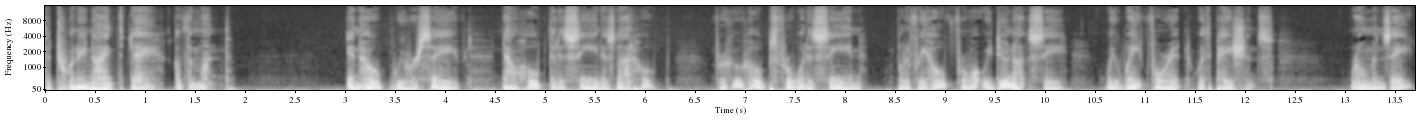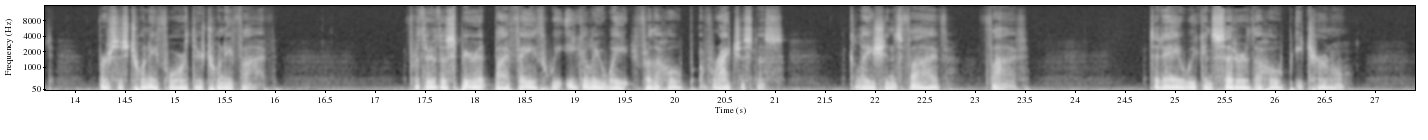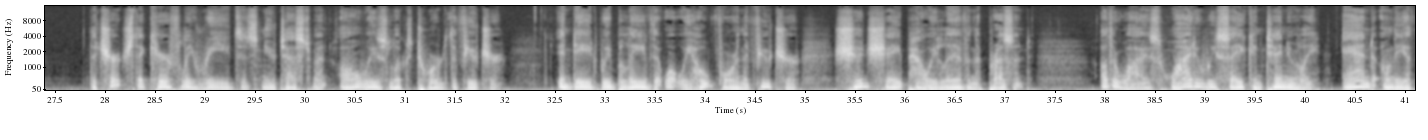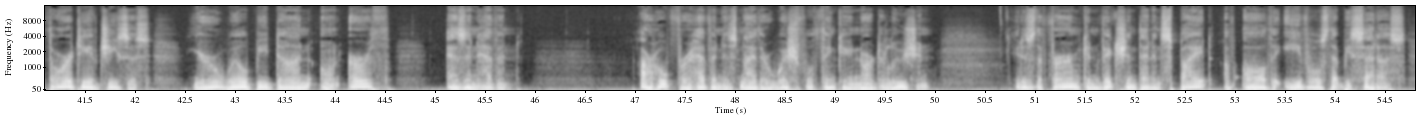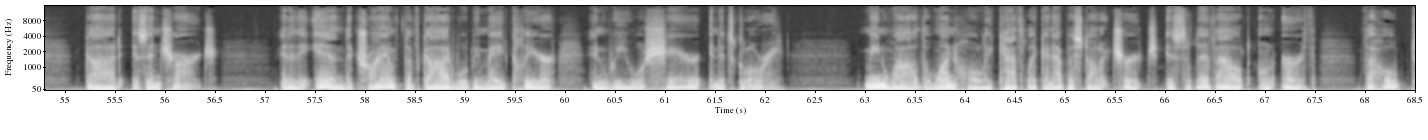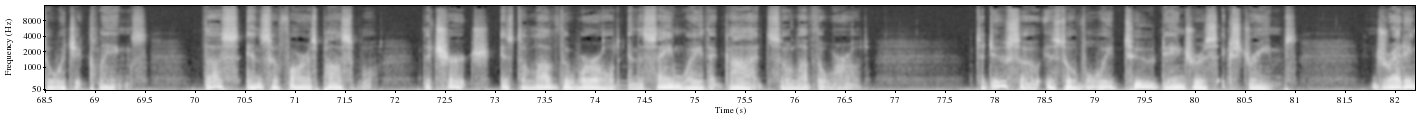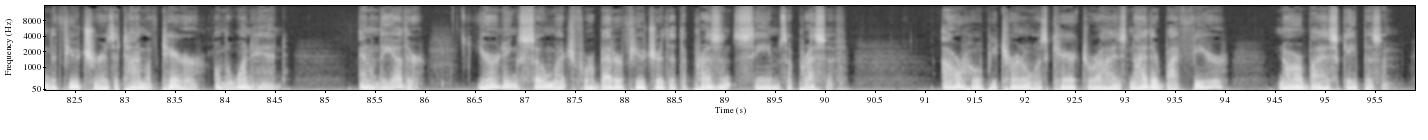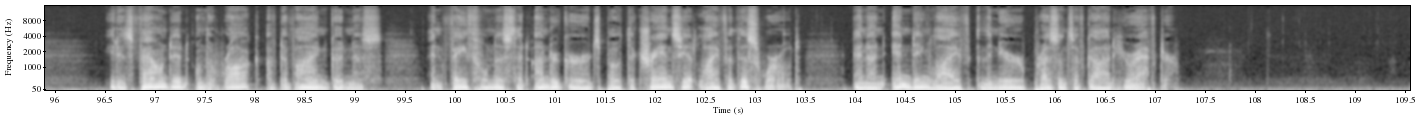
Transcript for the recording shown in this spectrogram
the twenty-ninth day of the month. In hope we were saved. Now hope that is seen is not hope. For who hopes for what is seen? But if we hope for what we do not see, we wait for it with patience. Romans 8, verses 24 through 25. For through the Spirit by faith we eagerly wait for the hope of righteousness. Galatians 5, 5. Today we consider the hope eternal. The church that carefully reads its New Testament always looks toward the future. Indeed, we believe that what we hope for in the future should shape how we live in the present. Otherwise, why do we say continually, and on the authority of Jesus, Your will be done on earth as in heaven? Our hope for heaven is neither wishful thinking nor delusion. It is the firm conviction that in spite of all the evils that beset us, God is in charge. And in the end, the triumph of God will be made clear, and we will share in its glory. Meanwhile, the one holy Catholic and Apostolic Church is to live out on earth the hope to which it clings. Thus, insofar as possible, the Church is to love the world in the same way that God so loved the world. To do so is to avoid two dangerous extremes dreading the future as a time of terror on the one hand, and on the other, yearning so much for a better future that the present seems oppressive. Our hope eternal is characterized neither by fear nor by escapism. It is founded on the rock of divine goodness and faithfulness that undergirds both the transient life of this world and unending life in the nearer presence of God hereafter.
